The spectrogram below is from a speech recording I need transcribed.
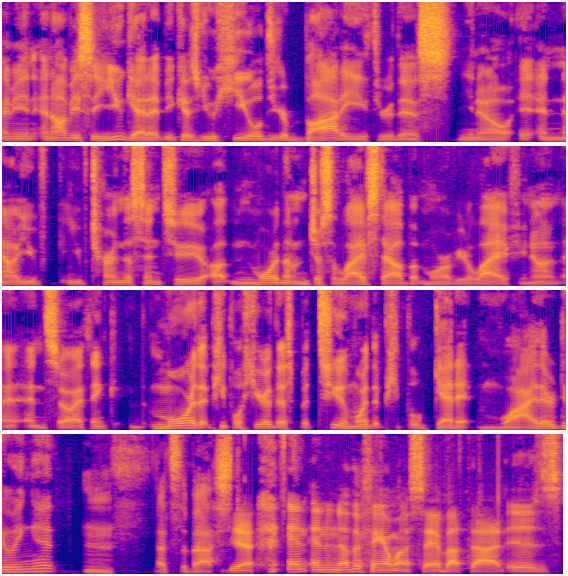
I mean, and obviously you get it because you healed your body through this, you know, and now you've, you've turned this into uh, more than just a lifestyle, but more of your life, you know? And, and so I think more that people hear this, but two, more that people get it and why they're doing it. Mm, that's the best. Yeah, and and another thing I want to say about that is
